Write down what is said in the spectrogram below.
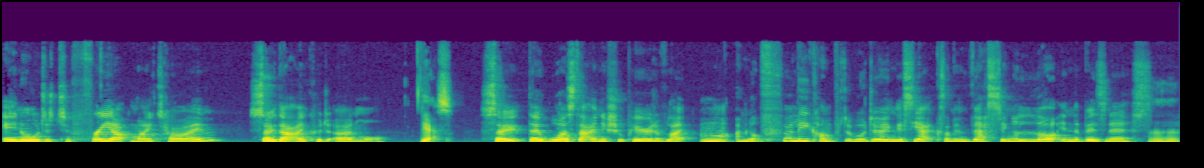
in order to free up my time so that I could earn more. Yes. So there was that initial period of like, mm, I'm not fully comfortable doing this yet because I'm investing a lot in the business, and,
